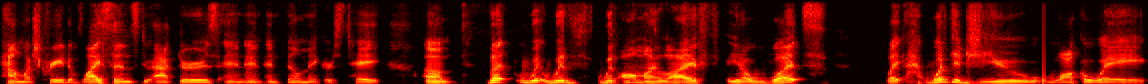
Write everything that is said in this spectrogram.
how much creative license do actors and and, and filmmakers take. Um but with, with with all my life you know what like what did you walk away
